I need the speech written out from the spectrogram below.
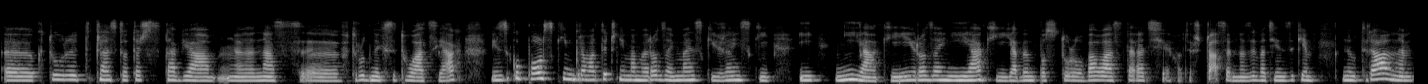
e, który często też stawia e, nas e, w trudnych sytuacjach. W języku polskim gramatycznie mamy rodzaj męski, żeński i nijaki. Rodzaj nijaki ja bym postulowała starać się chociaż czasem nazywać językiem neutralnym,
